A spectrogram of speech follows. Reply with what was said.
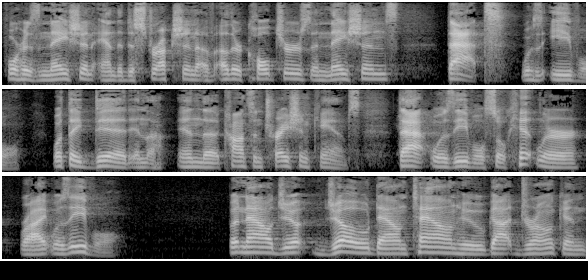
for his nation and the destruction of other cultures and nations, that was evil. What they did in the, in the concentration camps, that was evil. So Hitler, right, was evil. But now Joe, downtown, who got drunk and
